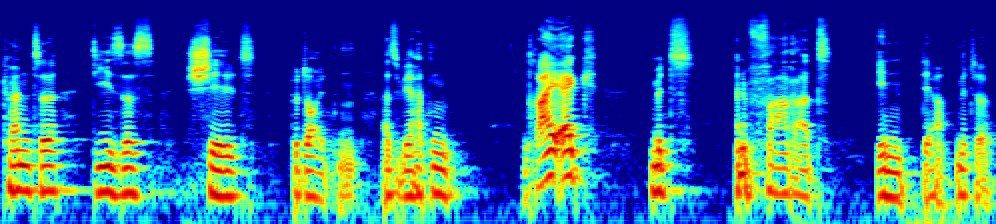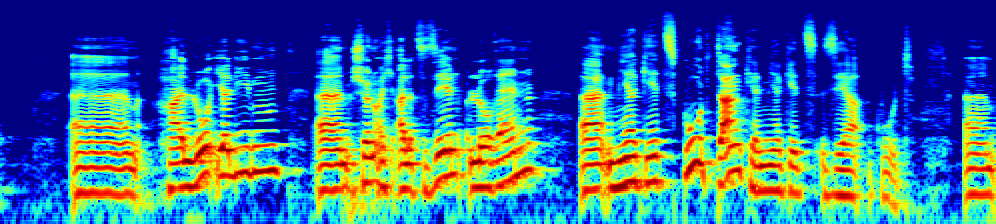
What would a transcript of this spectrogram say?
könnte dieses Schild bedeuten? Also wir hatten ein Dreieck mit einem Fahrrad in der Mitte. Ähm, hallo ihr Lieben, ähm, schön euch alle zu sehen. Lorraine, äh, mir geht's gut, danke, mir geht's sehr gut. Ähm,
